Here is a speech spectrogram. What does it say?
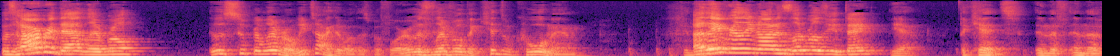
Was Harvard that liberal? It was super liberal. We talked about this before. It was liberal. The kids were cool, man. The kids- Are they really not as liberal as you think? Yeah, the kids and the and the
